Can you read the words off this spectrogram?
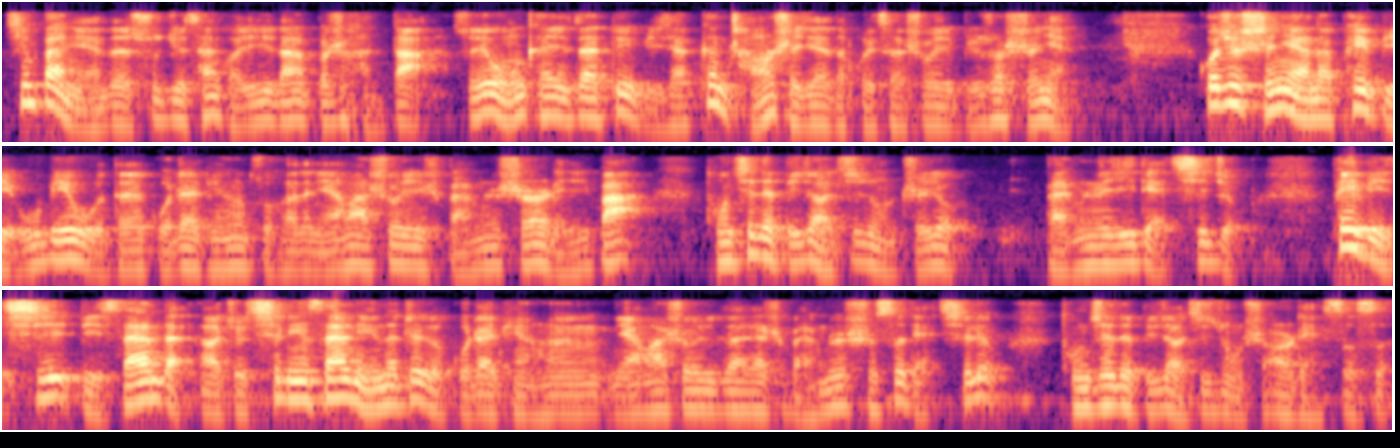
近半年的数据参考意义当然不是很大，所以我们可以再对比一下更长时间的回测收益，比如说十年。过去十年呢，配比五比五的股债平衡组合的年化收益是百分之十二点一八，同期的比较基准只有百分之一点七九。配比七比三的啊，就七零三零的这个股债平衡年化收益大概是百分之十四点七六，同期的比较基准是二点四四，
